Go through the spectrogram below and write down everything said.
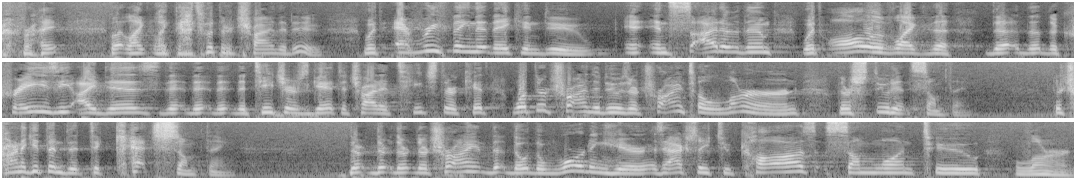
right? But Like, like that's what they're trying to do. With everything that they can do inside of them, with all of like the, the, the, the crazy ideas that, that, the teachers get to try to teach their kids, what they're trying to do is they're trying to learn their students something. They're trying to get them to, to catch something. They're, they're, they're trying, the, the wording here is actually to cause someone to learn.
